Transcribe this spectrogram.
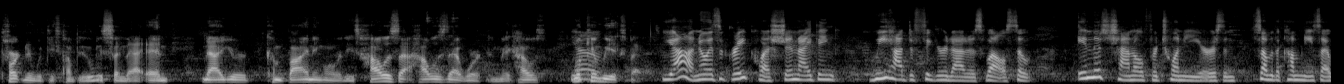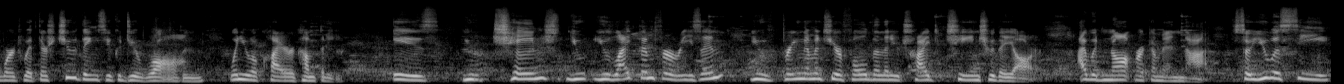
partnered with these companies, we say that, and now you're combining all of these. How is that? How is that working? Like, how's yeah. what can we expect? Yeah, no, it's a great question. I think we had to figure it out as well. So in this channel for 20 years and some of the companies I worked with, there's two things you could do wrong when you acquire a company is you change you you like them for a reason you bring them into your fold and then you try to change who they are i would not recommend that so you will see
